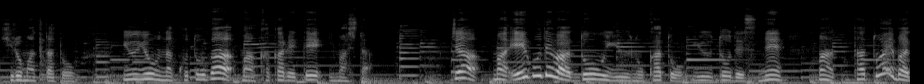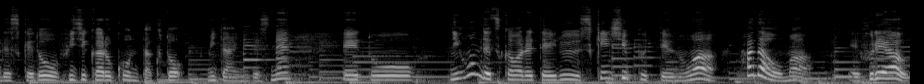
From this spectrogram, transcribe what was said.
広まったというようなことが、まあ、書かれていました。じゃあ、まあ、英語ではどういうのかというとですね、まあ、例えばですけどフィジカルコンタクトみたいにですね、えーと、日本で使われているスキンシップっていうのは肌をまあ、え触れ合う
